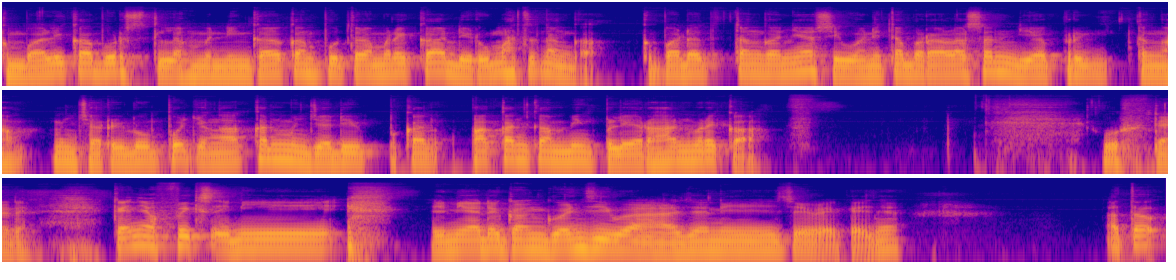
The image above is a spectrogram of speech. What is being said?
kembali kabur setelah meninggalkan putra mereka di rumah tetangga. Kepada tetangganya, si wanita beralasan dia pergi tengah mencari rumput yang akan menjadi pakan, pakan kambing peliharaan mereka. Uh. Kayaknya fix ini ini ada gangguan jiwa aja nih cewek kayaknya. Atau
